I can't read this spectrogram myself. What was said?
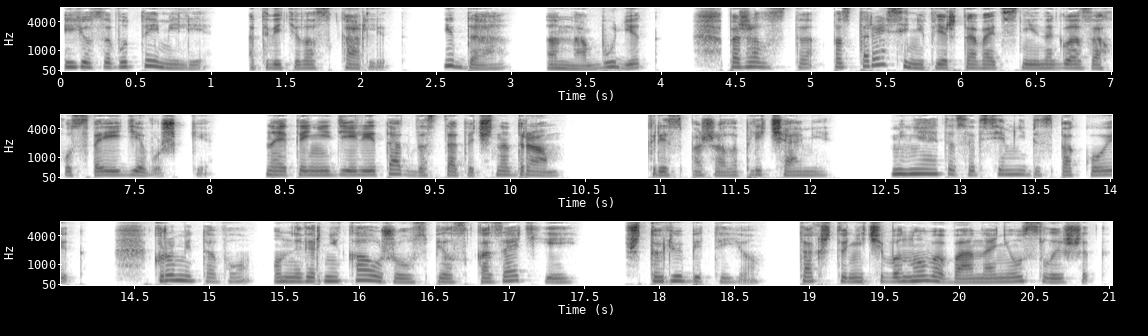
«Ее зовут Эмили», – ответила Скарлетт. «И да, она будет. Пожалуйста, постарайся не флиртовать с ней на глазах у своей девушки. На этой неделе и так достаточно драм». Крис пожала плечами. «Меня это совсем не беспокоит. Кроме того, он наверняка уже успел сказать ей, что любит ее, так что ничего нового она не услышит.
